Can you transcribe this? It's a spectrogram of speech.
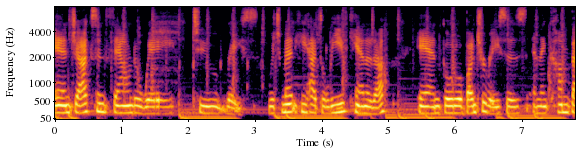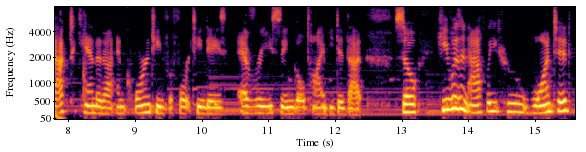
And Jackson found a way to race, which meant he had to leave Canada and go to a bunch of races and then come back to Canada and quarantine for 14 days every single time he did that. So he was an athlete who wanted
